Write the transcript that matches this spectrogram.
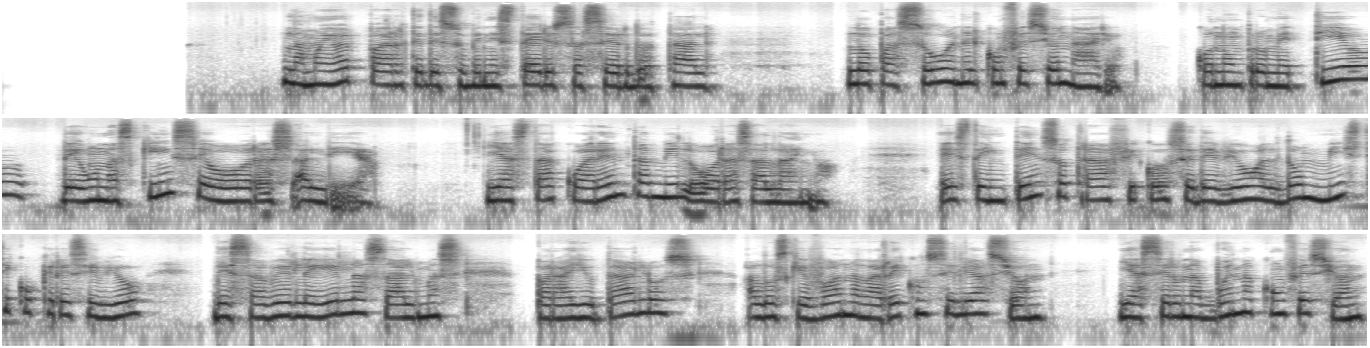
La mayor parte de su ministerio sacerdotal lo pasó en el confesionario con un prometío de unas 15 horas al día y hasta 40 mil horas al año. Este intenso tráfico se debió al don místico que recibió de saber leer las almas para ayudarlos a los que van a la reconciliación y hacer una buena confesión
